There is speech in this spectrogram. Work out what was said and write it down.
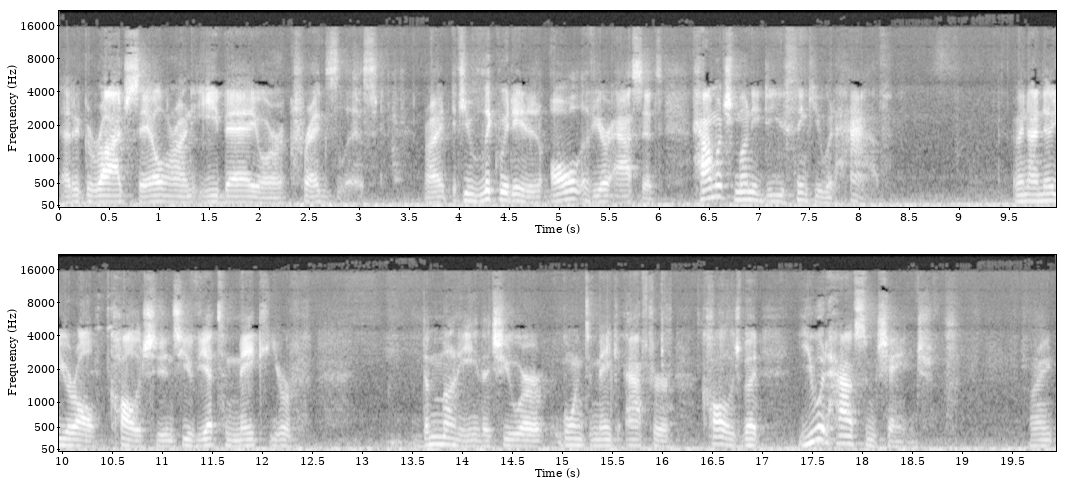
at a garage sale or on eBay or Craigslist, right? If you liquidated all of your assets, how much money do you think you would have? I mean, I know you're all college students. You've yet to make your the money that you are going to make after college, but you would have some change. right?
